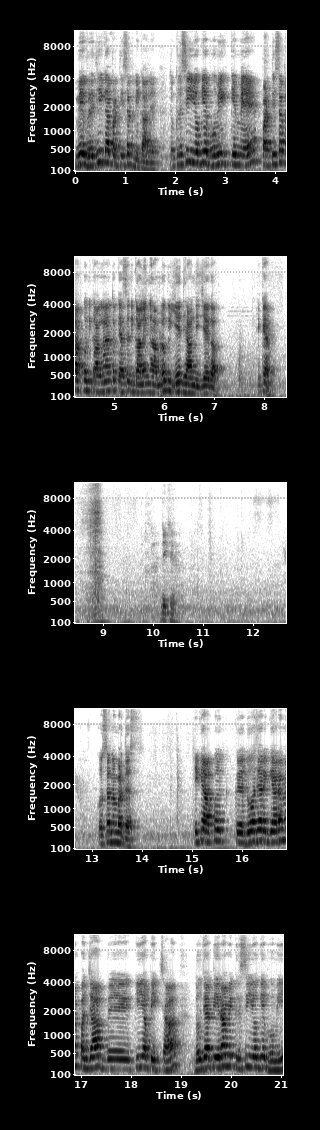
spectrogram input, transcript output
में वृद्धि का प्रतिशत निकाले। तो कृषि योग्य भूमि के में प्रतिशत आपको निकालना है तो कैसे निकालेंगे हम लोग? ये ध्यान दीजिएगा, ठीक है? देखिए। क्वेश्चन नंबर दस। ठीक है आपको 2011 में पंजाब की अपेक्षा 2013 में कृषि योग्य भूमि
